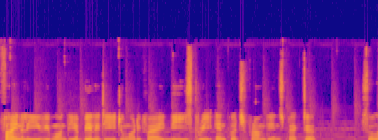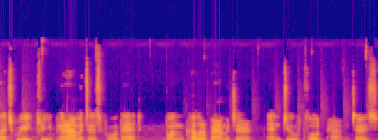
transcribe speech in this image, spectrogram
Finally, we want the ability to modify these three inputs from the inspector. So let's create three parameters for that, one color parameter and two float parameters.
